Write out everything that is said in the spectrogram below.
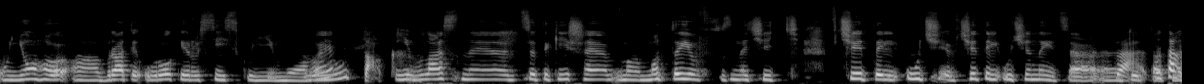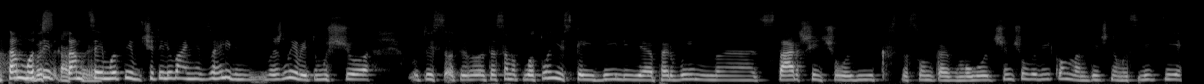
у нього брати уроки російської мови. Ну так. І, власне, це такий ще мотив, значить, вчитель, уч, вчитель учениця. е, Так, Тут ну, так там, там, мотив, там цей мотив вчителювання взагалі він важливий, тому що та саме платонівська ідилія, первинна, старший чоловік в стосунках з молодшим чоловіком в античному світі.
